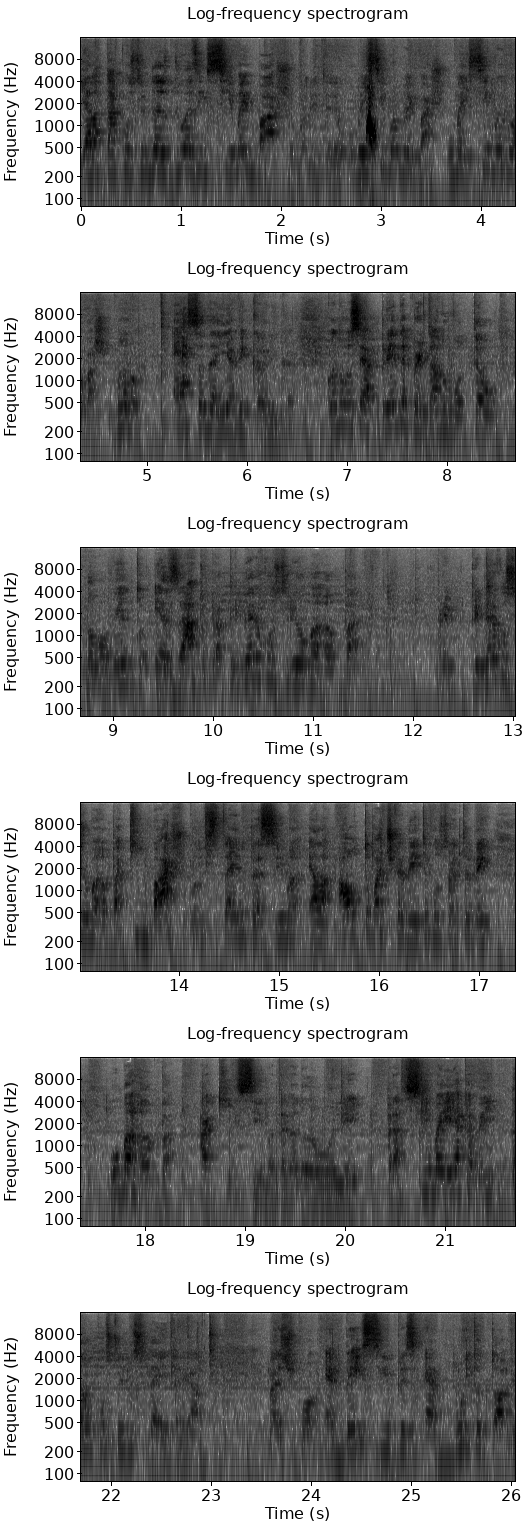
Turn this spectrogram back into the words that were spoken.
e ela tá construindo as duas em cima e embaixo, mano, entendeu? Uma em cima e uma embaixo, uma em cima e uma embaixo. Mano, essa daí é a mecânica. Quando você aprende a apertar no botão no momento exato para primeiro construir uma rampa primeiro construir uma rampa aqui embaixo, quando você está indo para cima, ela automaticamente constrói também uma rampa aqui em cima, tá vendo? Eu olhei pra cima e acabei não construindo isso daí, tá ligado? Mas, tipo, é bem simples, é muito top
